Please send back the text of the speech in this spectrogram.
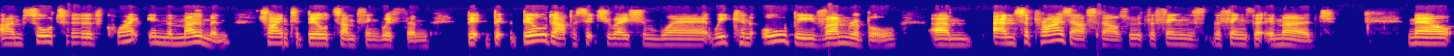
I'm sort of quite in the moment trying to build something with them build up a situation where we can all be vulnerable um, and surprise ourselves with the things the things that emerge. Now,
